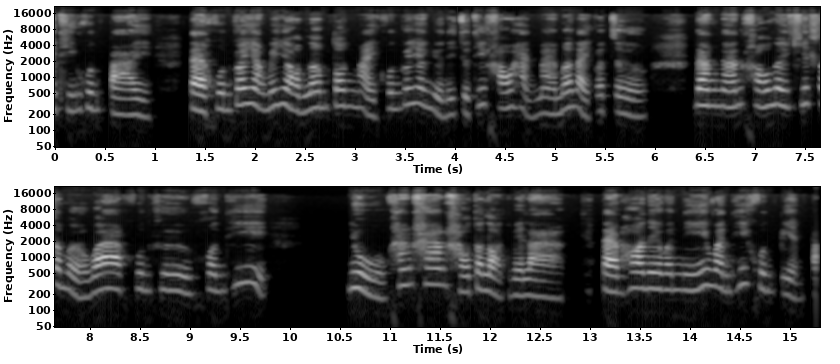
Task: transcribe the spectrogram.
ยทิ้งคุณไป แต่คุณก็ยังไม่ยอมเริ่มต้นใหม่ คุณก็ยังอยู่ในจุดที่เขาหันมาเมื่อไหร่ก็เจอ ดังนั้นเขาเลยคิดเสมอว่าคุณคือคนที่อยู่ข้างๆเขาตลอดเวลา แต่พอในวันนี้วันที่คุณเปลี่ยนไป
